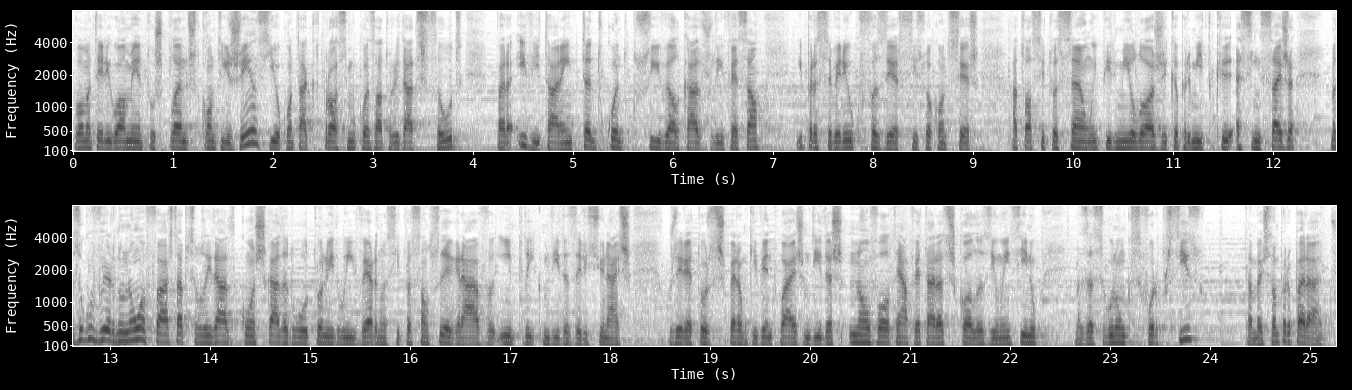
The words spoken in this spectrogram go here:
vão manter igualmente os planos de contingência e o contacto próximo com as autoridades de saúde para evitarem, tanto quanto possível, casos de infecção e para saberem o que fazer se isso acontecer. A atual situação epidemiológica permite que assim seja, mas o governo não afasta a possibilidade de, com a chegada do outono e do inverno, a situação se agrave e implique medidas adicionais. Os diretores esperam que eventuais medidas não voltem a afetar as escolas e o ensino, mas asseguram que, se for preciso, também estão preparados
